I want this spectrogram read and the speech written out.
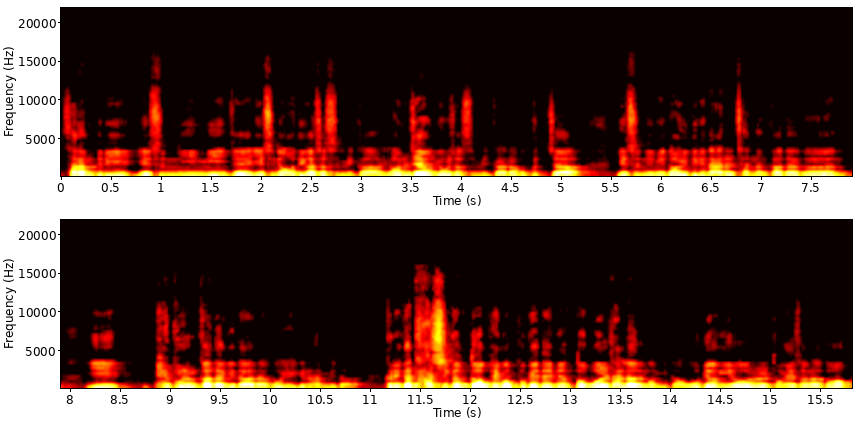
사람들이 예수님이 이제 예수님 어디 가셨습니까? 언제 여기 오셨습니까? 라고 묻자 예수님이 너희들이 나를 찾는 까닭은 이 배부른 까닭이다라고 얘기를 합니다. 그러니까 다시금 또 배고프게 되면 또 뭘 달라는 겁니까? 오병이어를 통해서라도 어,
